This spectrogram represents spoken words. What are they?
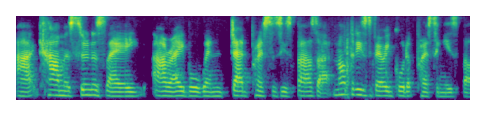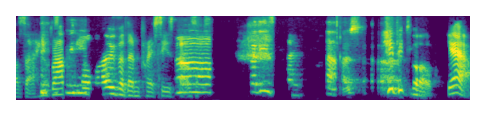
uh, come as soon as they are able when dad presses his buzzer. Not that he's very good at pressing his buzzer. He'd rather fall over than press his buzzer. Oh, typical yeah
